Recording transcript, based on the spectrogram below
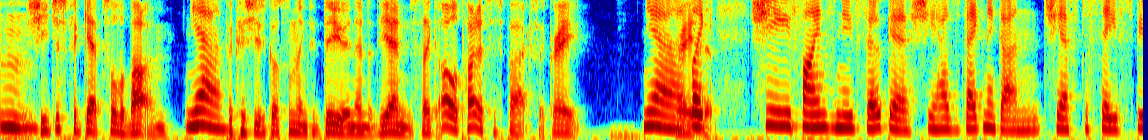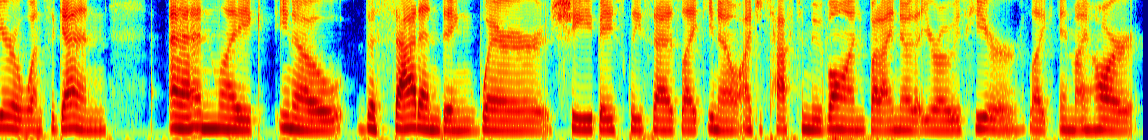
Mm. she just forgets all about him yeah, because she's got something to do. And then at the end, it's like, oh, Tidus is back. It's like, great. Yeah, Right, like she finds new focus. She has Vegnagun. She has to save Spira once again. And like, you know, the sad ending where she basically says like, you know, I just have to move on, but I know that you're always here like in my heart.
